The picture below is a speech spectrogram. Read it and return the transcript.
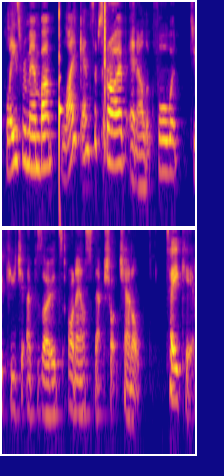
Please remember, like and subscribe, and I look forward to future episodes on our Snapshot channel. Take care.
